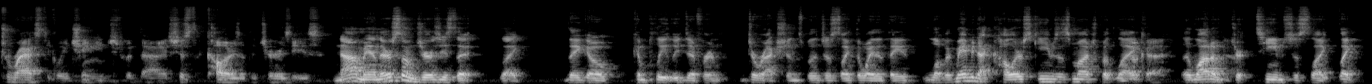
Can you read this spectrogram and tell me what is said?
drastically changed with that. It's just the colors of the jerseys. nah, man. There's some jerseys that like they go completely different directions with just like the way that they look. Like maybe not color schemes as much, but like okay, a lot of jer- teams just like like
